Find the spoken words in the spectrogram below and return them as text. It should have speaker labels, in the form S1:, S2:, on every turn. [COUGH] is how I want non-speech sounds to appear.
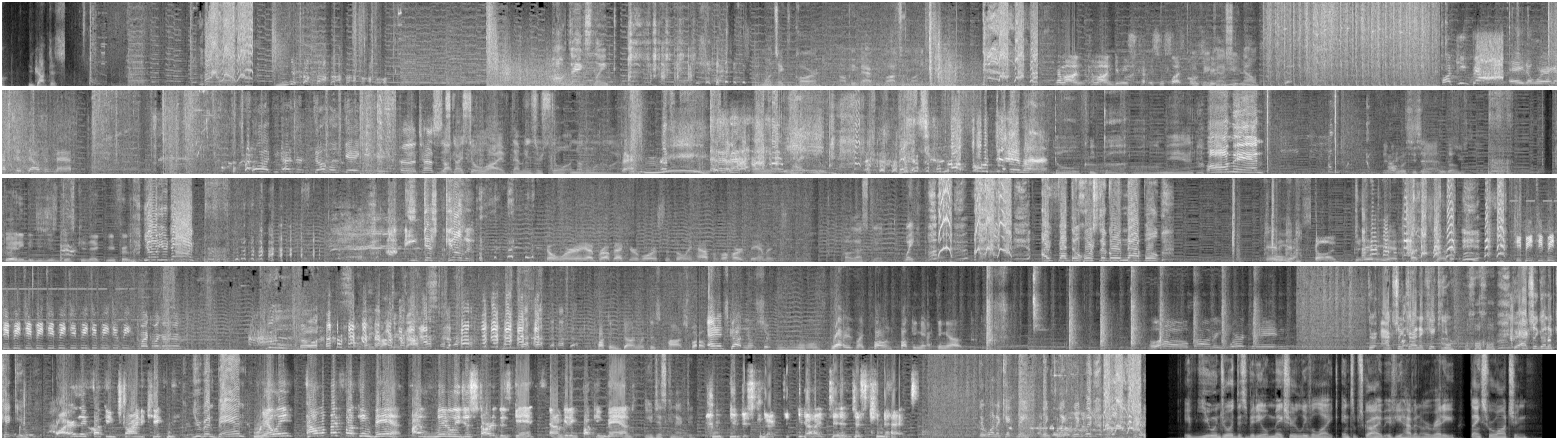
S1: Oh, you got this. [LAUGHS] no!
S2: Oh, thanks, Link. [LAUGHS] I'm gonna take the car. I'll be back with lots of money.
S3: Come on, come on, give me, cut me some slack.
S2: Okay, can I shoot now? Yeah.
S3: Fucking back!
S4: Hey, don't worry, I got 10,000 mats. Fuck, you guys are double ganging me.
S5: Uh, test
S2: This guy's still alive. That means there's still another one alive.
S1: That's me!
S2: Oh, wait, is that you?
S5: Ruffle Gamer!
S2: Yo, creeper. Oh, man. Oh, man!
S6: You wanna see something cool though? Danny, did you just disconnect me from [LAUGHS]
S2: Yo, your dog! [LAUGHS] he just killed him!
S7: Don't worry, I brought back your horse with only half of a heart damage.
S2: Oh, that's good. Wait. I fed the horse the golden apple!
S7: Idiot.
S6: God.
S7: Idiot. God damn it.
S5: TP, TP, TP, TP, TP, TP, TP, TP. Come on, come on, come on.
S2: They brought their guns.
S1: fucking done with this hot spot. And it's got no cer- Why is my phone fucking acting up? Hello, phone, are you working?
S2: They're actually trying to kick you. Oh, [LAUGHS] they're actually gonna kick you.
S8: Why are they fucking trying to kick me?
S2: You've been banned?
S8: Really? How am I fucking banned? I literally just started this game and I'm getting fucking banned.
S2: You disconnected. [LAUGHS]
S8: you disconnected. Yeah, I did disconnect.
S2: They wanna kick me. Link, link, link, link. if you enjoyed this video, make sure to leave a like and subscribe if you haven't already. Thanks for watching.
